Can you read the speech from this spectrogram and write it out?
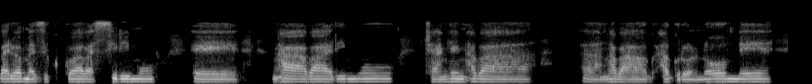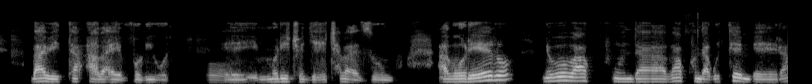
bari bamaze kuba abasirimu nk'abarimu cyangwa nk'aba agoronome babita abayevuriwe muri icyo gihe cy'abazungu abo rero nibo bakunda bakunda gutembera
